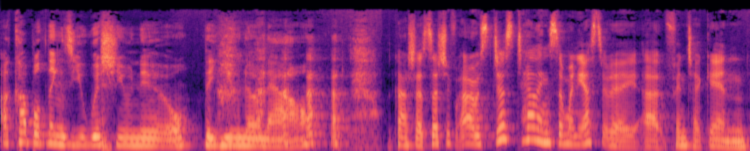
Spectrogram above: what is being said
a couple things you wish you knew that you know now? Gosh, that's such a. I was just telling someone yesterday at FinTech Inn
